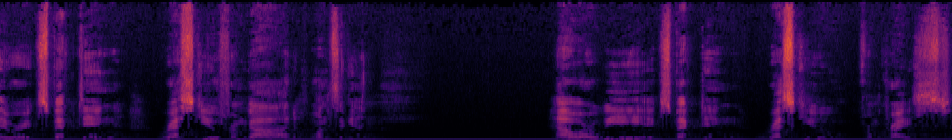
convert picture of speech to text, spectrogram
they were expecting rescue from God once again. How are we expecting rescue from Christ?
